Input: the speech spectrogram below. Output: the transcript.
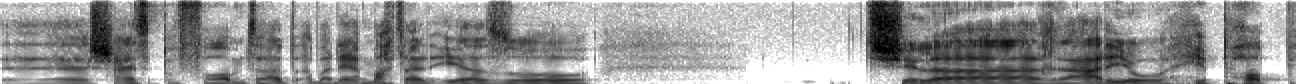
äh, scheiße performt hat, aber der macht halt eher so Chiller Radio Hip Hop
